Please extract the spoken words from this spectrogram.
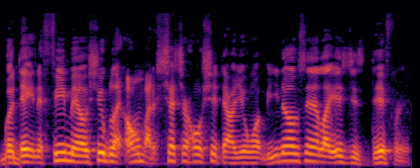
But dating a female, she'll be like, oh, I'm about to shut your whole shit down. You don't want me. You know what I'm saying? Like it's just different.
